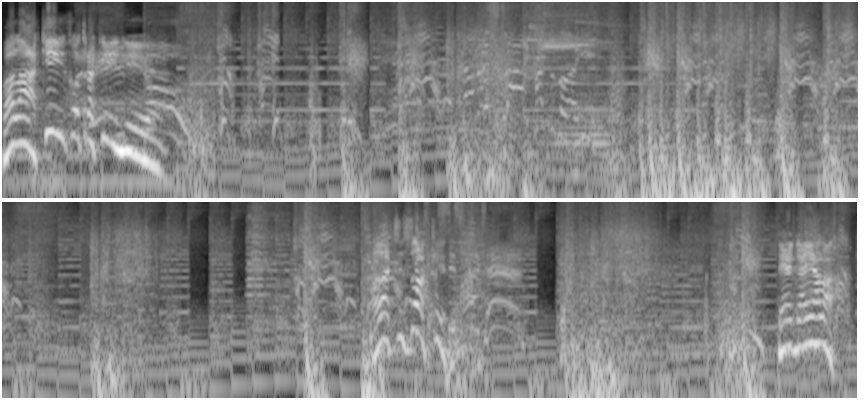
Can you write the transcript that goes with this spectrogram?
Vai lá, King contra King! Vai lá, Tizoki! Pega ela!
